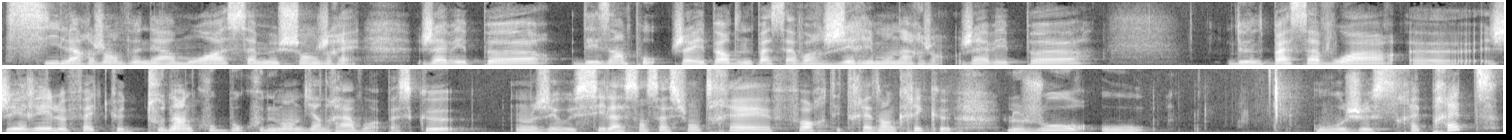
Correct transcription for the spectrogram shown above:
si l'argent venait à moi, ça me changerait. J'avais peur des impôts. J'avais peur de ne pas savoir gérer mon argent. J'avais peur de ne pas savoir euh, gérer le fait que tout d'un coup beaucoup de monde viendrait à moi parce que j'ai aussi la sensation très forte et très ancrée que le jour où, où je serai prête,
